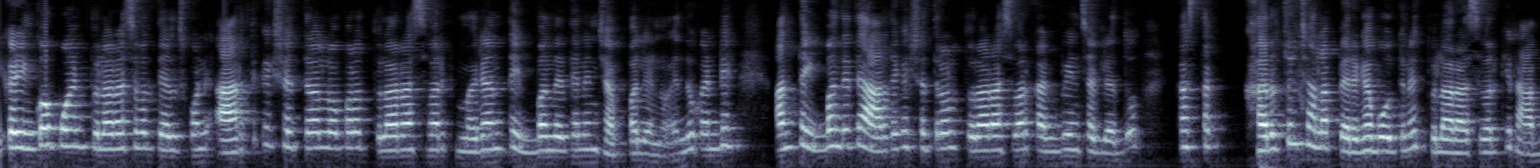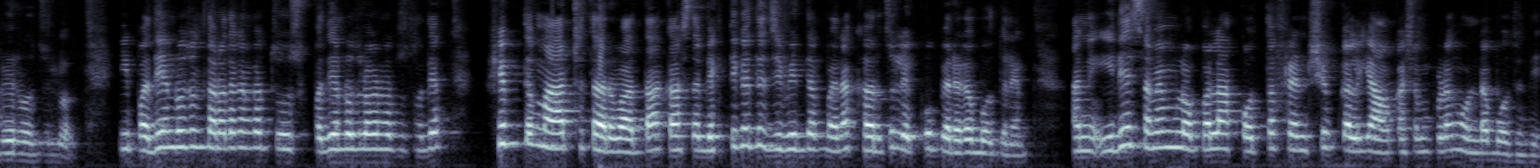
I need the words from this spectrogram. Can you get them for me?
ఇక్కడ ఇంకో పాయింట్ తులారాశి వారు తెలుసుకోండి ఆర్థిక క్షేత్రాల లోపల తులారాశి వారికి మరి అంత ఇబ్బంది అయితే నేను చెప్పలేను. ఎందుకంటే అంత ఇబ్బంది అయితే ఆర్థిక క్షేత్రాలు తులారాశి వారికి కనిపించట్లేదు. కాస్త ఖర్చులు చాలా పెరగబోతున్నాయి తులారాశి వారికి రాబోయే రోజుల్లో. ఈ పదిహేను రోజుల తర్వాత కనుక చూసు పదిహేను రోజుల కనుక చూస్తుంటే ఫిఫ్త్ మార్చ్ తర్వాత కాస్త వ్యక్తిగత జీవితం పైన ఖర్చులు ఎక్కువ పెరగబోతున్నాయి. అని ఇదే సమయం లోపల కొత్త ఫ్రెండ్షిప్ కలిగే అవకాశం కూడా ఉండబోతుంది.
